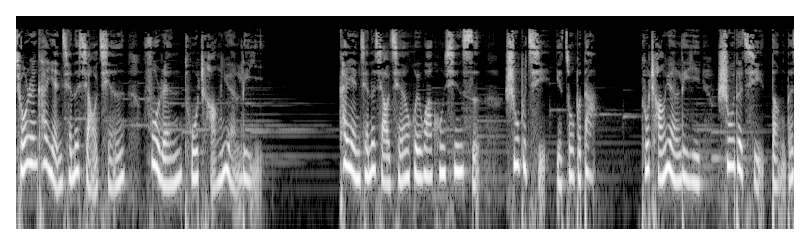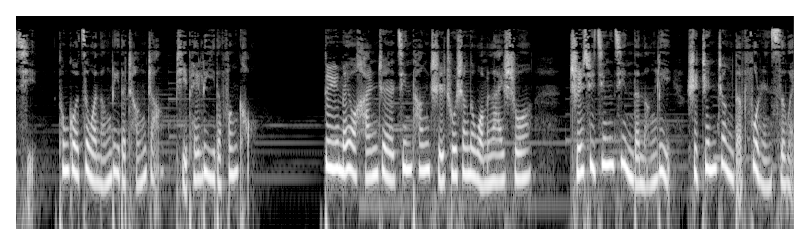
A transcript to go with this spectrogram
穷人看眼前的小钱，富人图长远利益。看眼前的小钱会挖空心思，输不起也做不大；图长远利益，输得起，等得起，通过自我能力的成长匹配利益的风口。对于没有含着金汤匙出生的我们来说。持续精进的能力是真正的富人思维。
